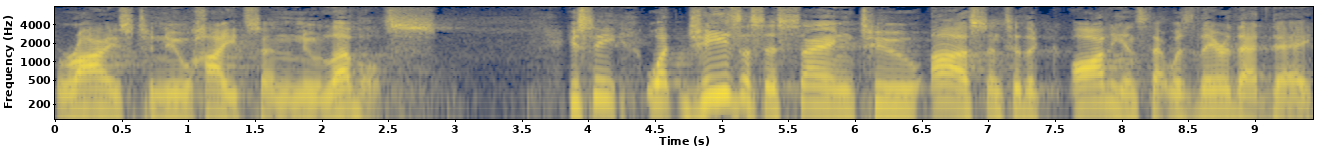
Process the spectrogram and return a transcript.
rise to new heights and new levels. You see, what Jesus is saying to us and to the audience that was there that day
